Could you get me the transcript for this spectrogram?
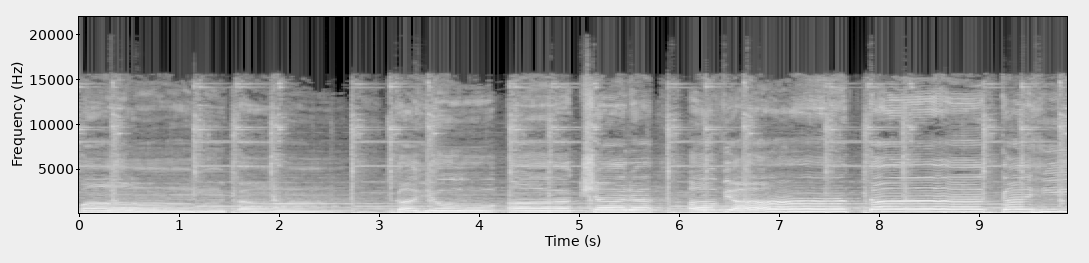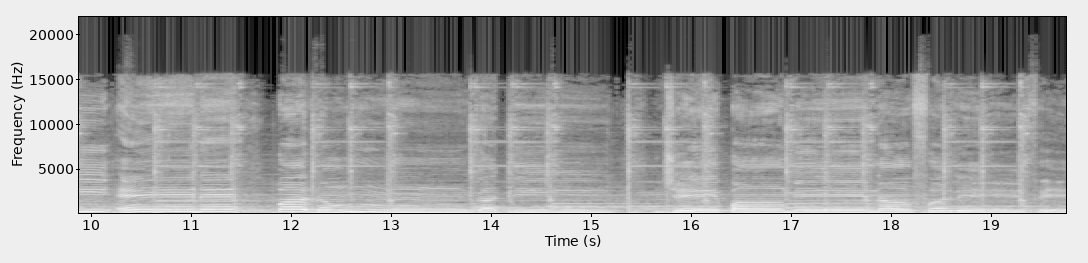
પામતા. કહ્યો અક્ષર અવ્યક્ત, કહી એને પરમ ગતિ. જે પામે ન ફરે ફેરા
